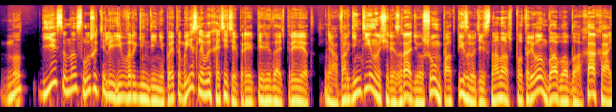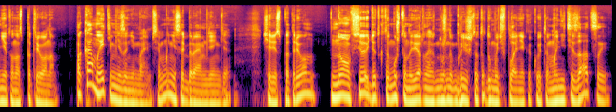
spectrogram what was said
Ну, есть у нас слушатели и в Аргентине, поэтому если вы хотите при- передать привет а, в Аргентину через радио Шум, подписывайтесь на наш Patreon, бла-бла-бла. Ха-ха, нет у нас Патреона. Пока мы этим не занимаемся, мы не собираем деньги через Patreon. Но все идет к тому, что, наверное, нужно будет что-то думать в плане какой-то монетизации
